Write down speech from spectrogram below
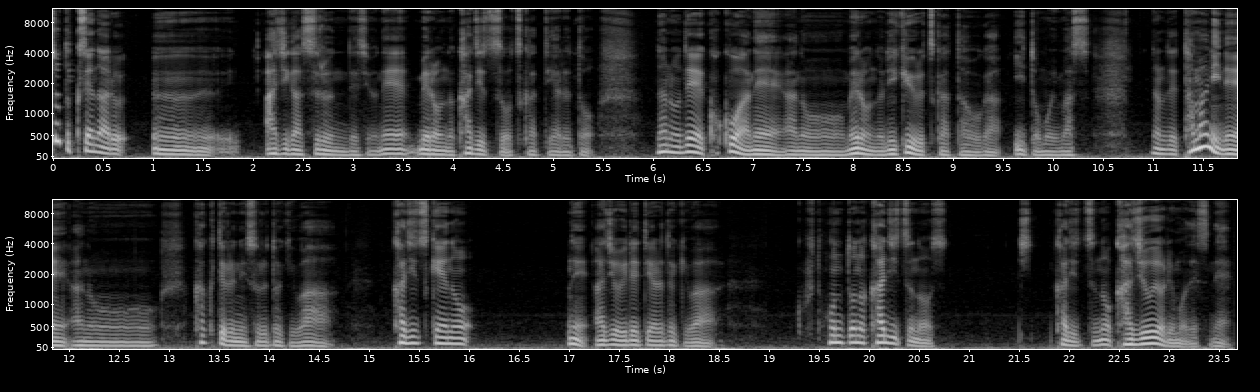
ちょっと癖のあるうん味がするんですよねメロンの果実を使ってやると。なのでここはねあのメロンのリキュール使った方がいいと思います。なのでたまにねあのカクテルにする時は果実系のね味を入れてやる時は本当の果実の果実の果汁よりもですね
